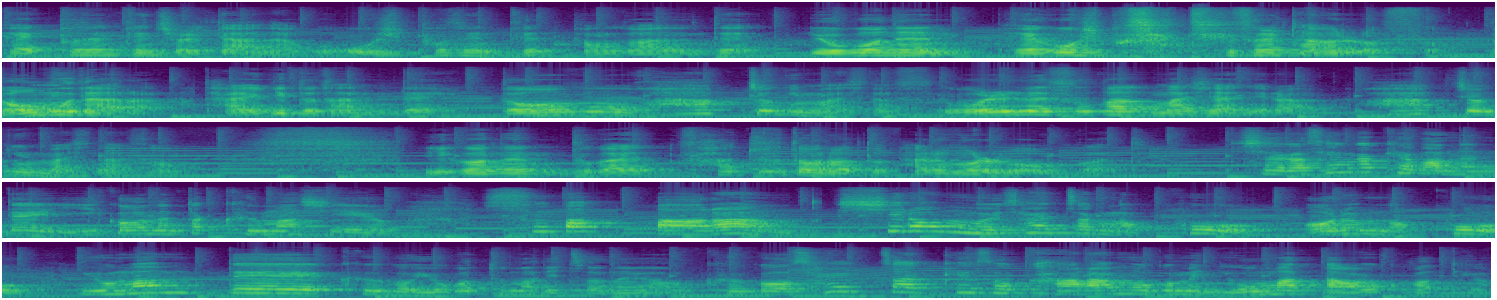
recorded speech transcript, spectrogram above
100%는 절대 안 하고 50% 정도 하는데 요거는 150% 설탕을 넣었어. 너무 달아. 달기도 단데 너무 화학적인 맛이 났어. 원래 수박 맛이 아니라 화학적인 맛이 나서 이거는 누가 사주더라도 다른 걸로 먹을 것 같아요. 제가 생각해봤는데 이거는 딱 그 맛이에요. 수박바랑 시럽물 살짝 넣고 얼음 넣고 요맘때 그거 요거트 맛 있잖아요. 그거 살짝 해서 갈아 먹으면 요 맛 나올 것 같아요.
